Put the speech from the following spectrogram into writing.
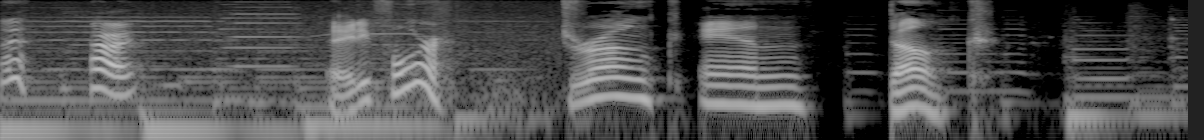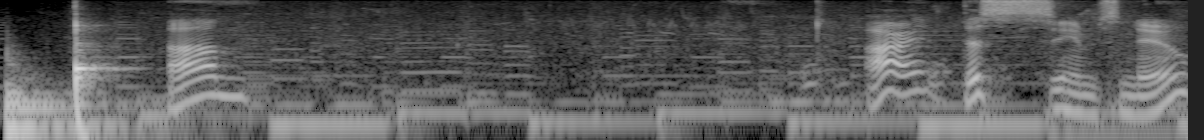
eh, alright. 84. Drunk and dunk. Um. Alright, this seems new.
